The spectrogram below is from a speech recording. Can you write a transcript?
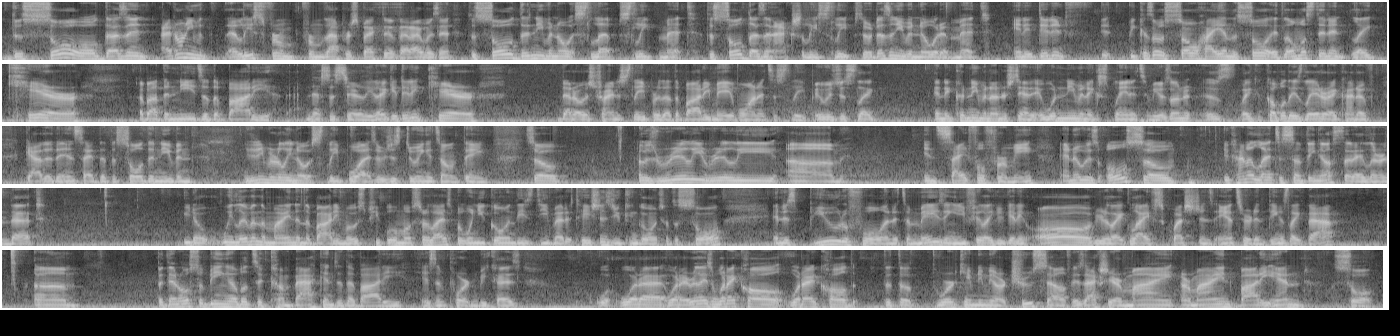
the soul doesn't i don't even at least from from that perspective that i was in the soul doesn't even know what slept sleep meant. The soul doesn't actually sleep so it doesn't even know what it meant. And it didn't it, because i was so high in the soul it almost didn't like care about the needs of the body necessarily. Like it didn't care that i was trying to sleep or that the body may have wanted to sleep. It was just like and it couldn't even understand it. It wouldn't even explain it to me. It was under. It was like a couple days later, I kind of gathered the insight that the soul didn't even, it didn't even really know what sleep was. It was just doing its own thing. So it was really, really um, insightful for me, and it was also, it kind of led to something else that I learned that. You know, we live in the mind and the body, most people, most of their lives, but when you go in these deep meditations, you can go into the soul and it's beautiful and it's amazing. You feel like you're getting all of your like life's questions answered and things like that. Um, but then also being able to come back into the body is important because what, I what I realized what I call what I called that the word came to me our true self is actually our mind our mind body and soul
